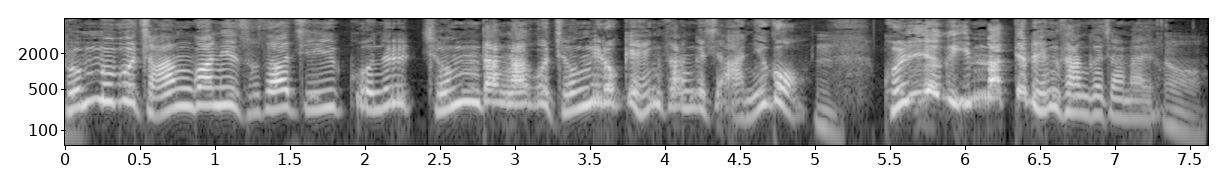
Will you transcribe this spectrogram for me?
법무부 장관이 수사지휘권을 정당하고 정의롭게 행사한 것이 아니고 음. 권력의 입맛대로 행사한 거잖아요. 어.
